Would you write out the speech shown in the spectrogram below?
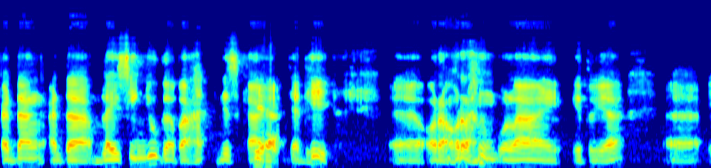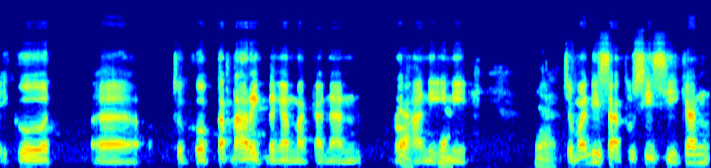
kadang ada blessing juga Pak ini sekali yeah. jadi orang-orang mulai itu ya uh, ikut uh, cukup tertarik dengan makanan rohani ya, ini. Ya. Cuma di satu sisi kan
